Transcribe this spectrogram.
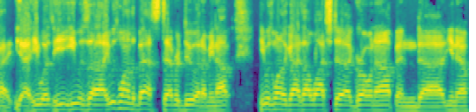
Right. Yeah, he was. He he was. Uh, he was one of the best to ever do it. I mean, I, he was one of the guys I watched uh, growing up, and uh, you know,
